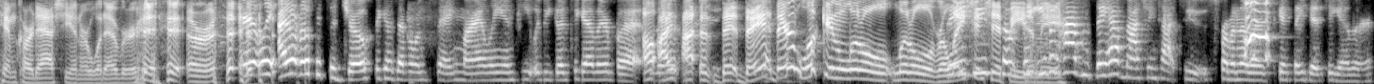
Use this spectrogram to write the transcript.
Kim Kardashian or whatever, or Apparently, I don't know if it's a joke because everyone's saying Miley and Pete would be good together, but Oh, I, I, they, they, they're looking a little, little relationshipy so- they me. even have they have matching tattoos from another ah! skit they did together.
